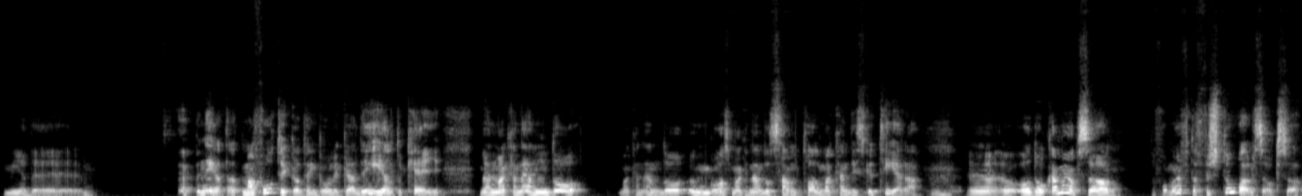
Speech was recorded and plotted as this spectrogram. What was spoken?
med eh, öppenhet. Att man får tycka och tänka olika. Det är helt okej. Men man kan ändå man kan ändå umgås, man kan ändå samtala, man kan diskutera. Mm. Och då kan man också då får man ofta förståelse också.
